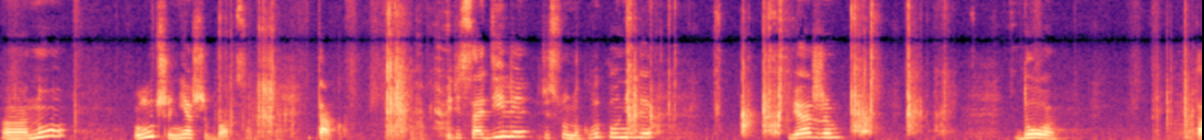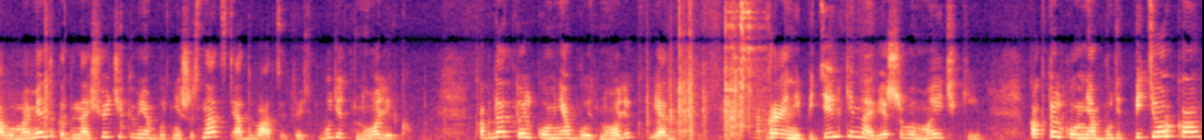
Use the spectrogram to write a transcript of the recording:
а, но лучше не ошибаться. Так, пересадили, рисунок выполнили, вяжем до того момента, когда на счетчике у меня будет не 16, а 20, то есть будет нолик. Когда только у меня будет нолик, я на крайней петельке навешиваю маячки. Как только у меня будет пятерка,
